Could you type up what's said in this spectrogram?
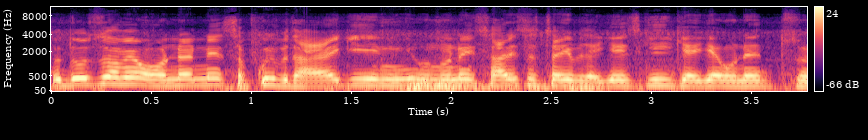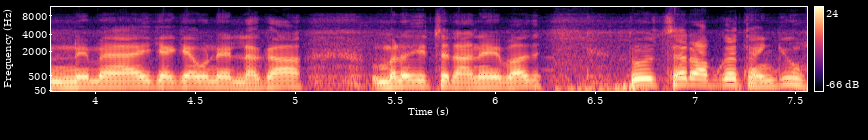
तो दोस्तों हमें ऑनर ने सब कुछ बताया कि उन्होंने सारी सच्चाई बताई है इसकी क्या क्या उन्हें सुनने में आया क्या क्या उन्हें लगा मतलब ये चलाने के बाद। तो सर आपका थैंक यू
